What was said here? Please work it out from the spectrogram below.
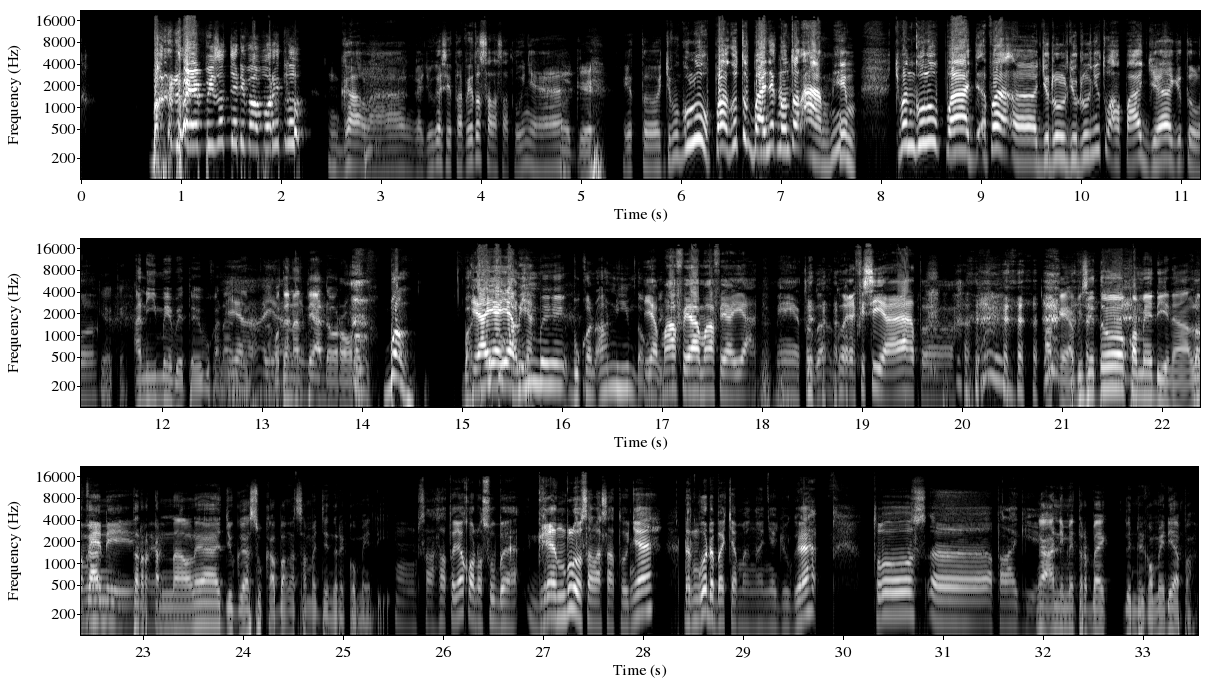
Baru dua episode jadi favorit lu. Enggak lah, enggak juga sih, tapi itu salah satunya. Oke. Itu. Cuma gue lupa, gue tuh banyak nonton anime. Cuman gue lupa apa eh, judul-judulnya tuh apa aja gitu loh. Oke oke. Anime BTW bukan anime. Iya, iya, Takutnya nanti anime. ada orang-orang, "Bang, baca itu iya, iya, anime, bukan anime." Iya maaf ya, maaf ya, iya anime. Tuh gue, revisi ya tuh. Oke, habis itu komedi. Nah, lu kan terkenalnya juga suka banget sama genre komedi. Hmm, salah satunya Konosuba Grand Blue salah satunya dan gue udah baca manganya juga. Terus eh, apa lagi? ya? Nggak anime terbaik genre komedi apa?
